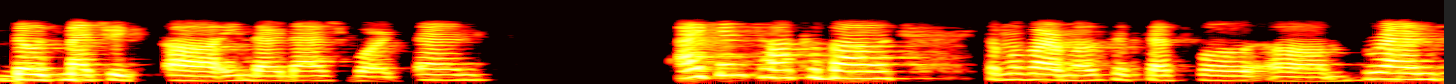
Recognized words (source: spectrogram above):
those metrics uh, in their dashboard. And I can talk about some of our most successful um, brands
